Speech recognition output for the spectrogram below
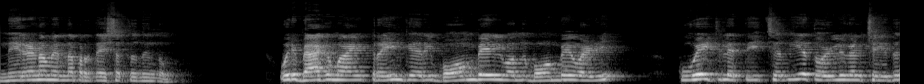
നിരണം എന്ന പ്രദേശത്ത് നിന്നും ഒരു ബാഗുമായി ട്രെയിൻ കയറി ബോംബെയിൽ വന്ന് ബോംബെ വഴി കുവൈറ്റിലെത്തി ചെറിയ തൊഴിലുകൾ ചെയ്ത്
